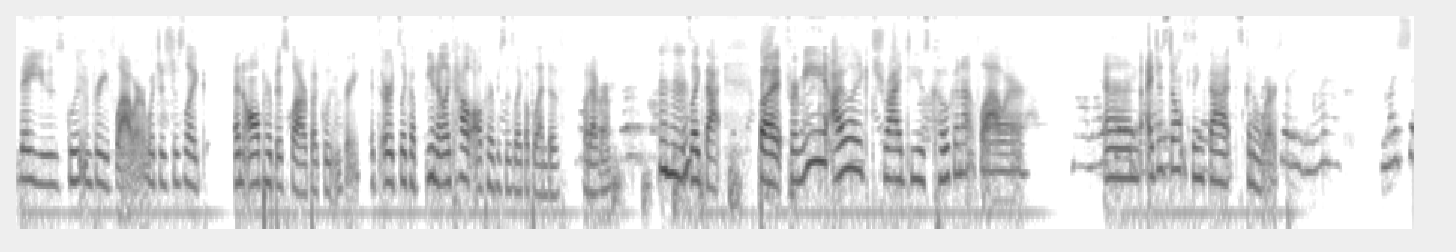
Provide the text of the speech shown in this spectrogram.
they use gluten free flour, which is just like an all purpose flour but gluten free. It's or it's like a you know like how all purpose is like a blend of whatever. Mm-hmm. It's like that. But for me, I like tried to use coconut flour and I just don't think that's gonna work. I say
